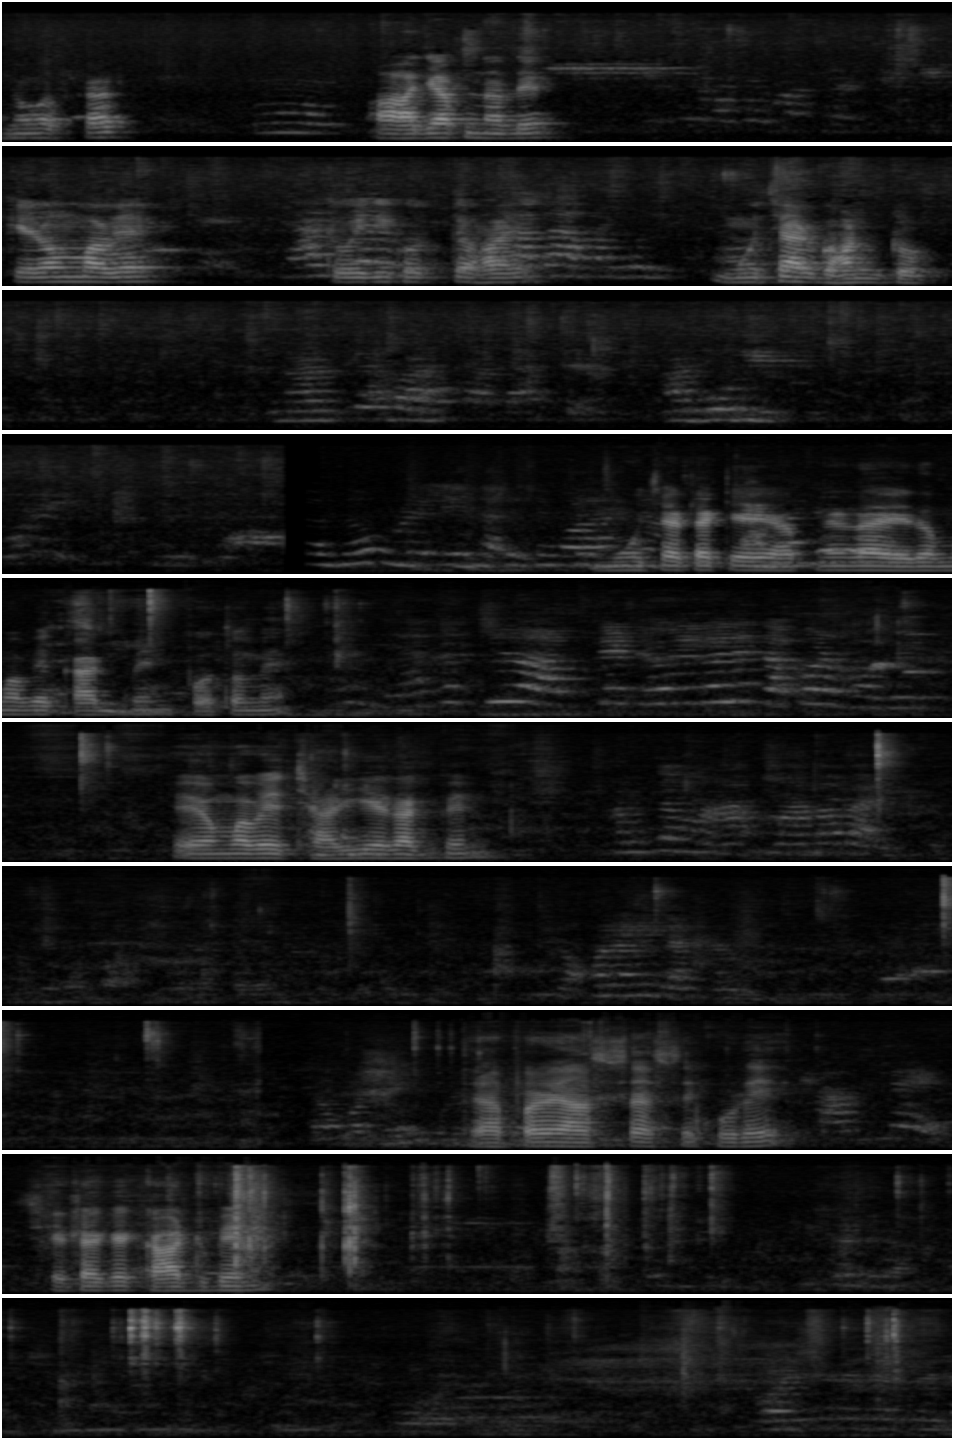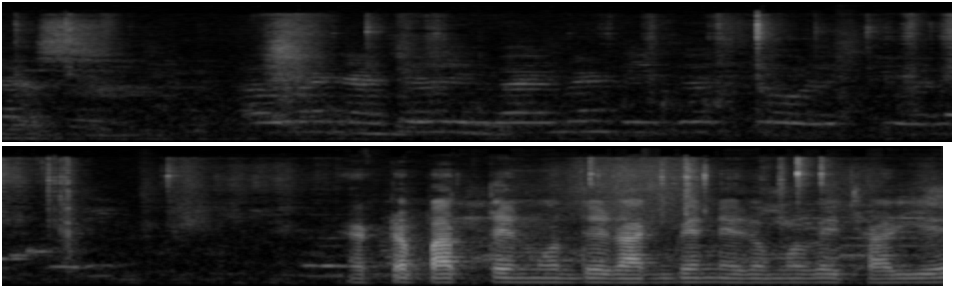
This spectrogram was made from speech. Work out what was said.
নমস্কার। আজ আপনাদের কেরমভাবে তৈরি করতে হয় মোচার ঘন্ট। মোচাটাকে আপনারা এরমভাবে কাটবেন প্রথমে। এরমভাবে ছাড়িয়ে রাখবেন। তারপরে আস্তে আস্তে করে সেটাকে কাটবেন। একটা পাত্রের মধ্যে রাখবেন এরমভাবে ছাড়িয়ে।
